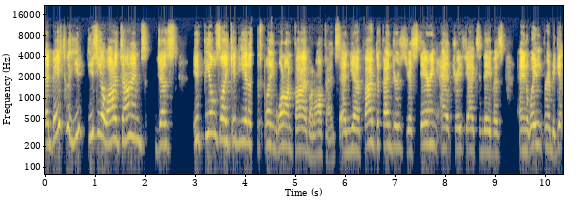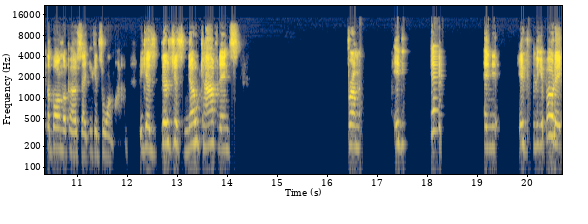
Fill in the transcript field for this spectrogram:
And basically, you, you see a lot of times just it feels like Indiana's playing one on five on offense, and you have five defenders just staring at Trayce Jackson Davis and waiting for him to get the ball in the post that you can swarm on him because there's just no confidence from Indiana. And if the opponent,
